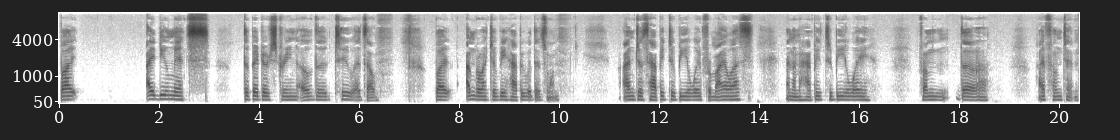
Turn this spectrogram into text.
But I do miss the bigger screen of the 2 XL. But I'm going to be happy with this one. I'm just happy to be away from iOS and I'm happy to be away from the iPhone 10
